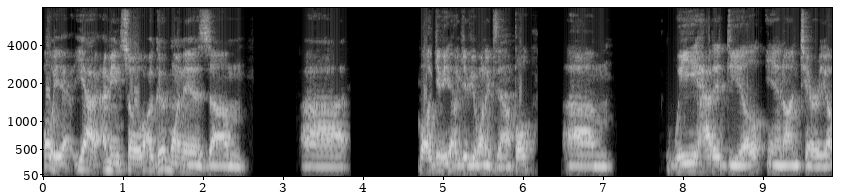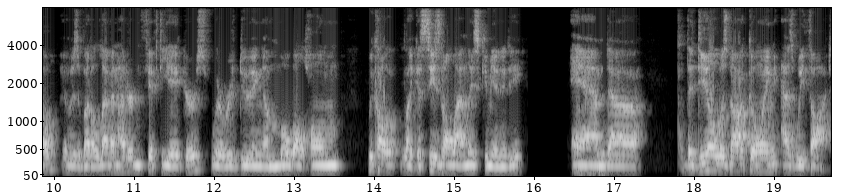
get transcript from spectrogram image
Oh yeah yeah i mean so a good one is um uh well i'll give you i'll give you one example um, we had a deal in Ontario. It was about 1,150 acres where we're doing a mobile home. We call it like a seasonal land lease community. And uh, the deal was not going as we thought.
